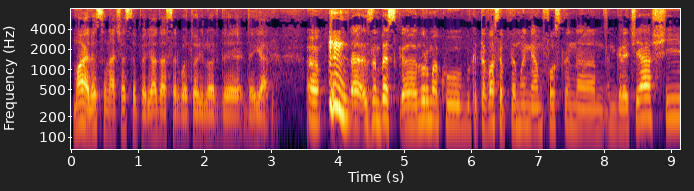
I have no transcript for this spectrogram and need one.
mai ales în această perioadă a sărbătorilor de, de iarnă. Uh, zâmbesc. Uh, în urmă cu câteva săptămâni am fost în, uh, în Grecia și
